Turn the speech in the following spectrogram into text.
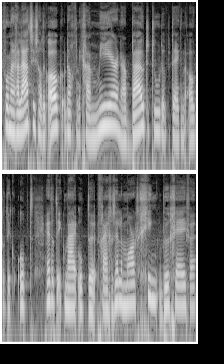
Voor mijn relaties had ik ook gedacht van ik ga meer naar buiten toe. Dat betekende ook dat ik, op hè, dat ik mij op de vrijgezellenmarkt ging begeven.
